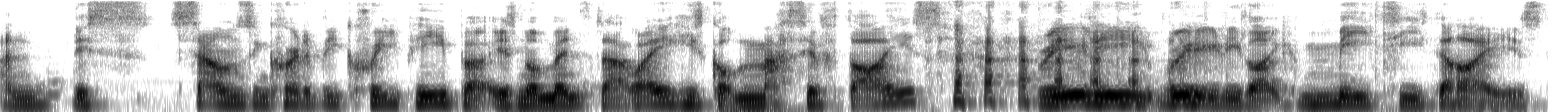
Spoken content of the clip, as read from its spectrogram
And this sounds incredibly creepy, but is not meant that way. He's got massive thighs, really, really like meaty thighs,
